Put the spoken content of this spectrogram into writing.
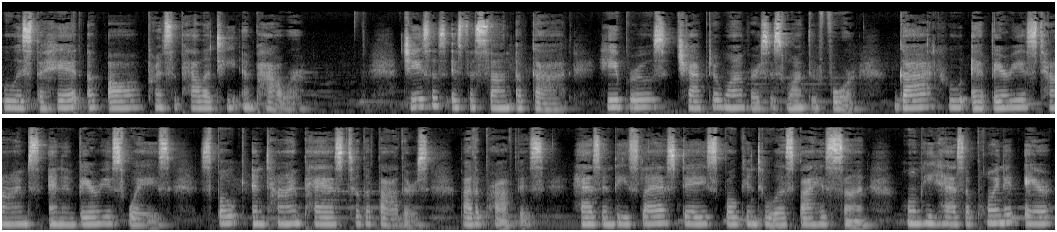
who is the head of all principality and power Jesus is the Son of God. Hebrews chapter 1 verses 1 through 4. God, who at various times and in various ways spoke in time past to the fathers by the prophets, has in these last days spoken to us by his Son, whom he has appointed heir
